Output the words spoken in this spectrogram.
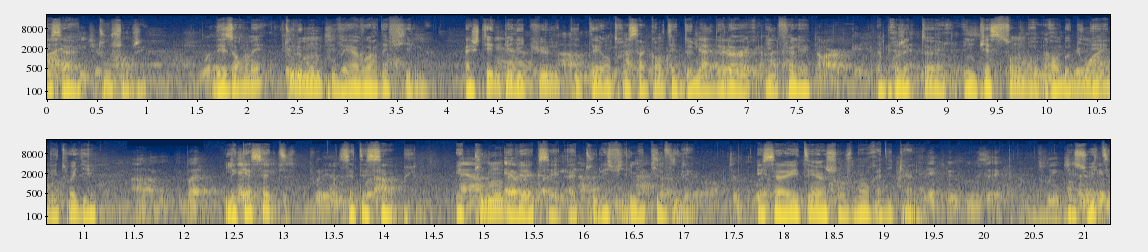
et ça a tout changé. Désormais, tout le monde pouvait avoir des films. Acheter une pellicule coûtait entre 50 et 2000 dollars. Il fallait un projecteur, une pièce sombre, rembobinée, nettoyée. Les cassettes, c'était simple. Et tout le monde avait accès à tous les films qu'il voulait. Et ça a été un changement radical. Ensuite,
